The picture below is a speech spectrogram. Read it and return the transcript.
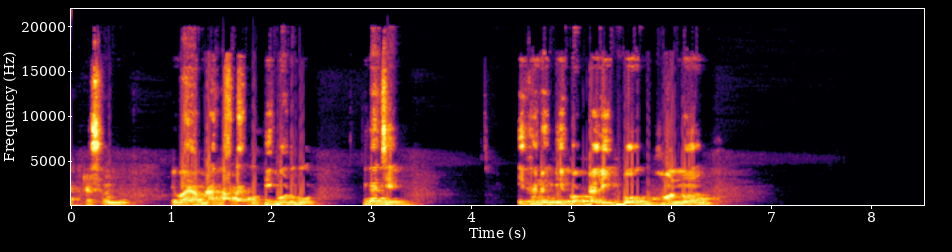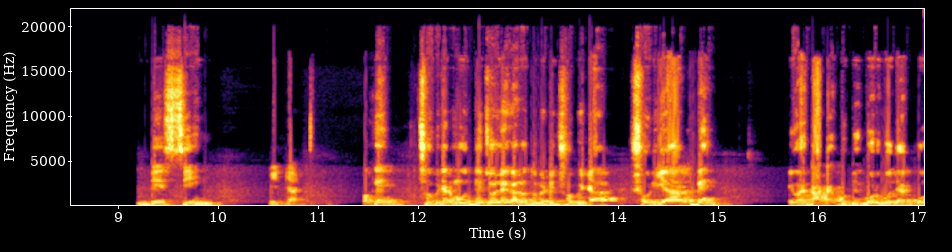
একটা শূন্য। এবার আমরা কাটাকুটি করব। ঠিক আছে? এখানে এককটা লিখব ঘন ডেসি মিটার। ওকে? ছবিটার মধ্যে চলে গেল, তুমি একটু ছবিটা সরিয়ে আঁকবে। এবার কাটাকুটি করব, দেখো।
